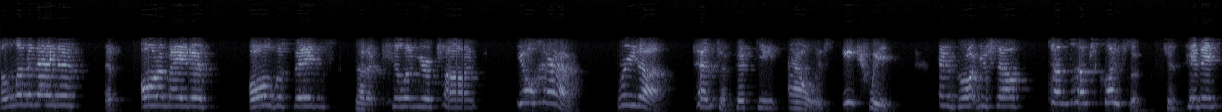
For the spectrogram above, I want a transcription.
eliminated, and automated all the things that are killing your time, you'll have freed up 10 to 15 hours each week and brought yourself 10 times closer to hitting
